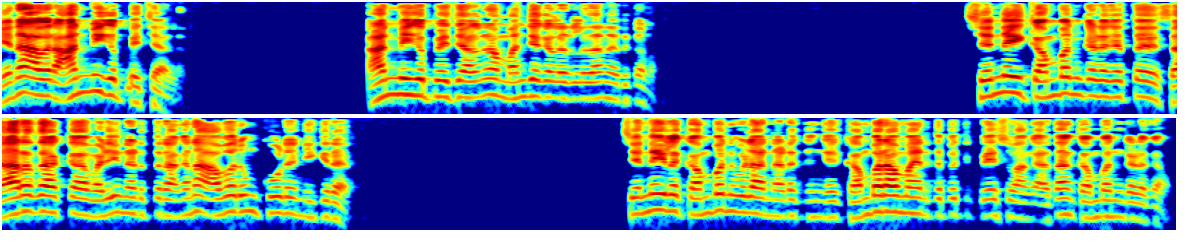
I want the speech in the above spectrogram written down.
ஏன்னா அவர் ஆன்மீக பேச்சாளர். ஆன்மீக பேச்சாளர்னா மஞ்சள் கலர்ல தானே இருக்கணும். சென்னை கம்பன் கழகத்தை சாரதாக்கா வழி நடத்துறாங்கன்னா அவரும் கூட நிக்கிறார். சென்னையில கம்பன் விழா நடக்குங்க. கம்பராமாயணத்தை பத்தி பேசுவாங்க. அதான் கம்பன் கழகம்.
